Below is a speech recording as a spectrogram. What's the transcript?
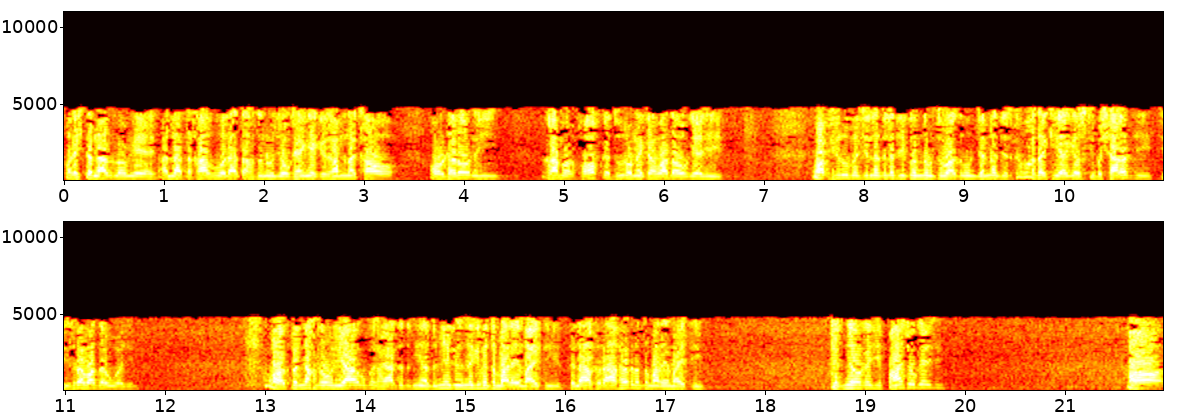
فرشتہ نازل ہوں گے، اللہ تخاف اللہ تحسن جو کہیں گے کہ غم نہ کھاؤ اور ڈرو نہیں، غم اور خوف کے دور ہونے کا وعدہ ہو گیا جی۔ وہاں شروع میں جنت لدی کو دعا جنت جس کا وعدہ کیا گیا، اس کی بشارت جی تیسرا وعدہ ہوا جی۔ اور پھر نخ نولیا پھر حیات دنیا دنیا کی زندگی میں تمہارے مائی تھی، فی الحال آخرت میں تمہارے مائی تھی۔ کتنے ہو گئے جی؟ پانچ ہو گئے جی۔ اور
